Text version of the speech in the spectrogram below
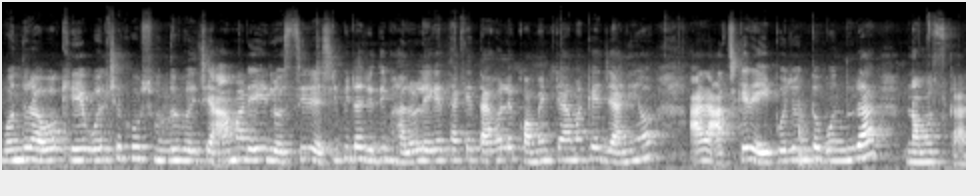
বন্ধুরা, ও খেয়ে বলছে খুব সুন্দর হয়েছে। আমার এই লস্যির রেসিপিটা যদি ভালো লেগে থাকে, তাহলে কমেন্টে আমাকে জানিও। আর আজকের এই পর্যন্ত, বন্ধুরা, নমস্কার।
